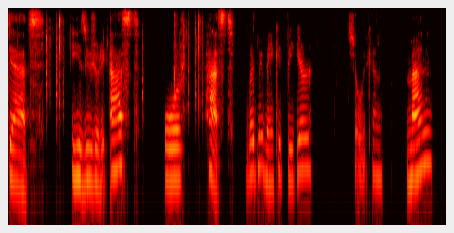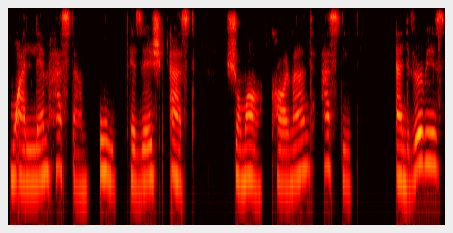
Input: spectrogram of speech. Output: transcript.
that is usually ast or hast. Let me make it bigger so you can man معلم هستم او پزشک است. شما کارمند هستید. And verb is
